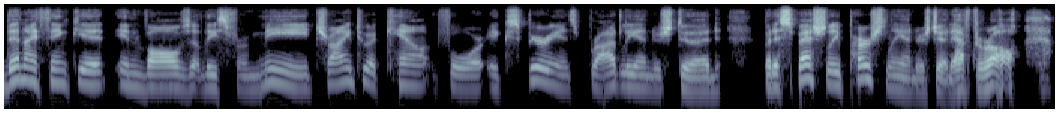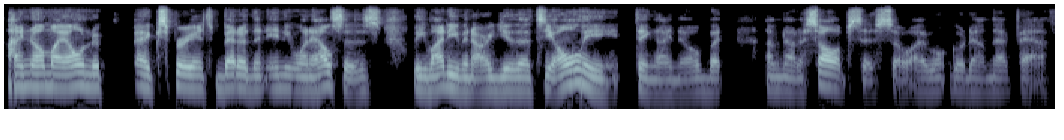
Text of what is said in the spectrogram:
Then I think it involves, at least for me, trying to account for experience broadly understood, but especially personally understood. After all, I know my own experience better than anyone else's. We might even argue that's the only thing I know, but I'm not a solipsist, so I won't go down that path.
